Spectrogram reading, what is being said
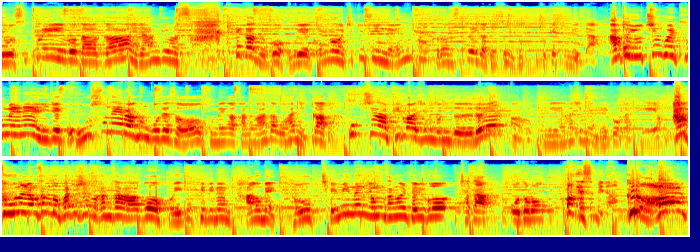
요 스프레이로다가 이제 항균을 싹 해가지고 우리의 건강을 지킬 수 있는 어, 그런 스프레이가 됐으면 좋, 좋겠습니다. 아무튼 이 친구의 구매는 이제 고순회라는 곳에서 구매가 가능하다고 하니까 혹시나 필요하신 분들은 어, 구매하시면 될 것 같아요. 아무튼 오늘 영상도 봐주셔서 감사하고 외국TV는 다음에 더욱 재밌는 영상을 들고 찾아오도록 하겠습니다. 그럼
